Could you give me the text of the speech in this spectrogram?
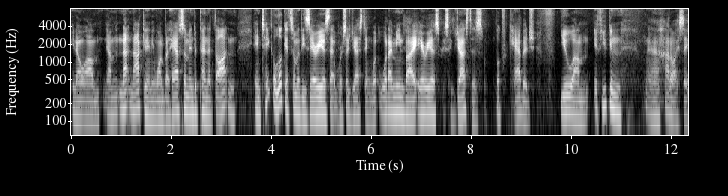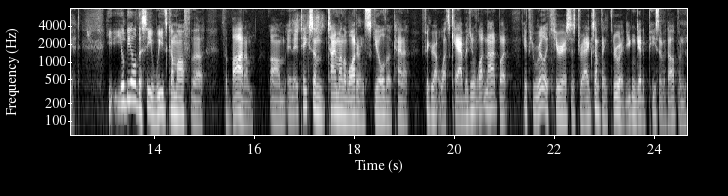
you know, um, I'm not knocking anyone, but have some independent thought and and take a look at some of these areas that we're suggesting. What what I mean by areas we suggest is look for cabbage. You um, if you can, uh, how do I say it? You, will be able to see weeds come off the the bottom, um, and it takes some time on the water and skill to kind of figure out what's cabbage and whatnot. But if you're really curious, just drag something through it. You can get a piece of it up and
